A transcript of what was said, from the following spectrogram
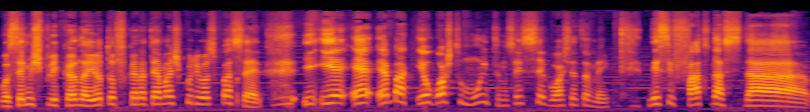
você me explicando aí, eu tô ficando até mais curioso com a série. E, e é, é, é eu gosto muito, não sei se você gosta também, nesse fato da, da,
